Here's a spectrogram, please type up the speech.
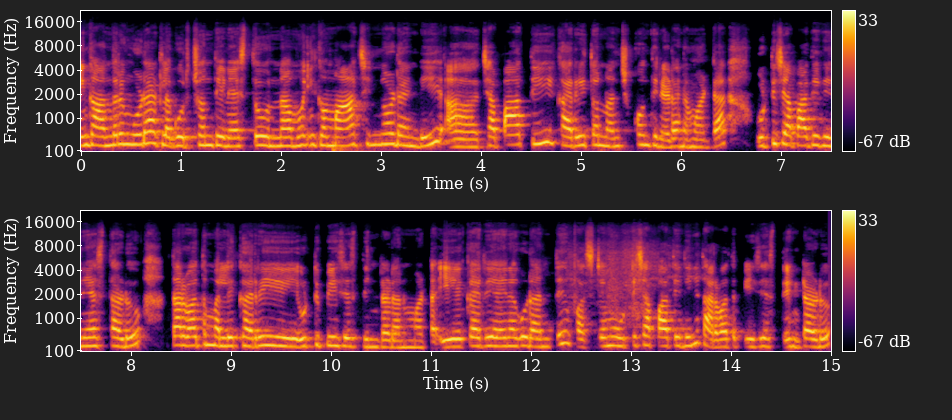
ఇంకా అందరం కూడా అట్లా కూర్చొని తినేస్తూ ఉన్నాము. ఇంకా మా చిన్నోడండి ఆ చపాతి కర్రీతో నంచుకొని తినడు అనమాట ఉట్టి చపాతి తినేస్తాడు. తర్వాత మళ్ళీ కర్రీ ఉట్టి పీసెస్ తింటాడు అనమాట ఏ కర్రీ అయినా కూడా అంతే. ఫస్ట్ ఏమో ఉట్టి చపాతి తిని తర్వాత పీసెస్ తింటాడు.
